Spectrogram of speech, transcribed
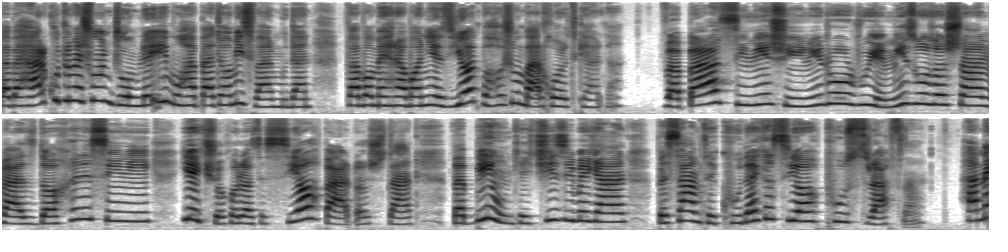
و به هر کدومشون جمله ای محبت آمیز فرمودن و با مهربانی زیاد باهاشون برخورد کردن. و بعد سینی شیرینی رو روی میز گذاشتن و از داخل سینی یک شکلات سیاه برداشتن و بی اون که چیزی بگن به سمت کودک سیاه پوست رفتن. همه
